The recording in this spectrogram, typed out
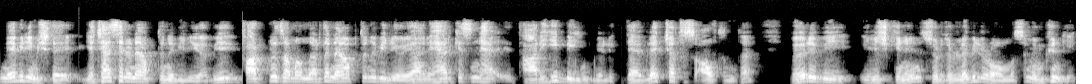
ne bileyim işte geçen sene ne yaptığını biliyor. Bir farklı zamanlarda ne yaptığını biliyor. Yani herkesin tarihi birlik devlet çatısı altında böyle bir ilişkinin sürdürülebilir olması mümkün değil.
